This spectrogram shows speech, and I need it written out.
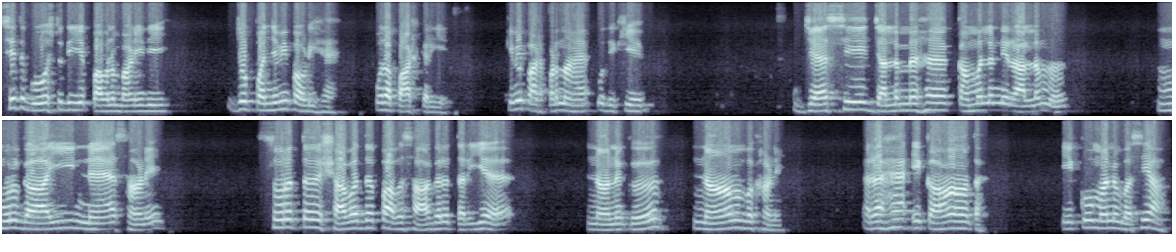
ਸਿੱਧ ਗੋਸ਼ਟ ਦੀ ਇਹ ਪਾਵਨ ਬਾਣੀ ਦੀ ਜੋ ਪੰਜਵੀਂ ਪੌੜੀ ਹੈ, ਉਹਦਾ ਪਾਠ ਕਰੀਏ। ਕਿਵੇਂ ਪਾਠ ਪੜਨਾ ਹੈ, ਉਹ ਦੇਖੀਏ। ਜੈਸੇ ਜਲ ਮਹਿ ਕਮਲ ਨਿਰਾਲਮ, ਮੁਰਗਾਈ ਨੈ ਸਾਣੇ। ਸੁਰਤ ਸ਼ਬਦ ਭਵ ਸਾਗਰ ਤਰੀਏ ਨਾਨਕ ਨਾਮ ਬਖਾਣੇ ਰਹਿ ਇਕਾਂਤ, ਏਕੋ ਮਨ ਵਸਿਆ,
